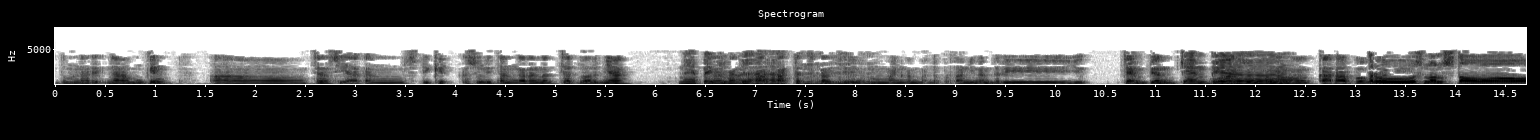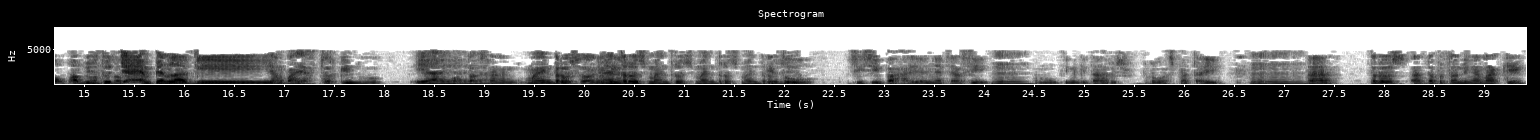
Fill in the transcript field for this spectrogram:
itu menarik. Nah mungkin eh, Chelsea akan sedikit kesulitan karena jadwalnya Mepet juga. padat sekali. Jadi memainkan banyak pertandingan dari champion, Champion. langsung Karabo Terus non-stop, habis itu Non-stop. champion lagi. yang payah Jorginho Iya, iya, otak iya. serangan main terus soalnya Main terus, main terus, main terus, main terus. itu ya. sisi bahayanya Chelsea. Mhm. Mungkin kita harus perlu waspadai. Mhm. Nah, terus ada pertandingan lagi.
